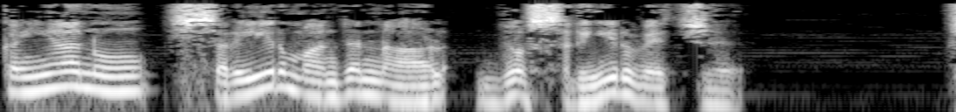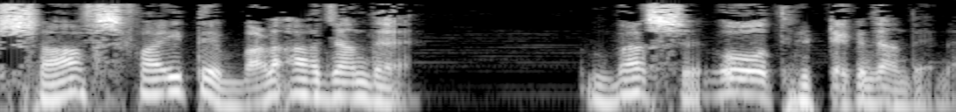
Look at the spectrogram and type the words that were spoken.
ਕਈਆਂ ਨੂੰ ਸਰੀਰ ਮਾਂਜਣ ਨਾਲ ਜੋ ਸਰੀਰ ਵਿੱਚ ਸਾਫ਼ ਸਫ਼ਾਈ ਤੇ ਬਲ ਆ ਜਾਂਦਾ ਹੈ, ਬਸ ਉਹ ਉੱਥੇ ਟਿਕ ਜਾਂਦੇ ਨੇ।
